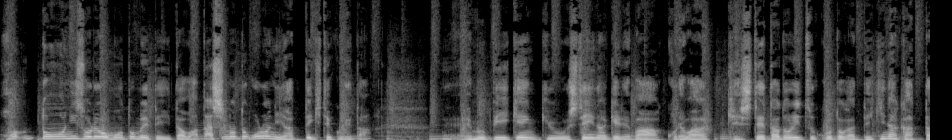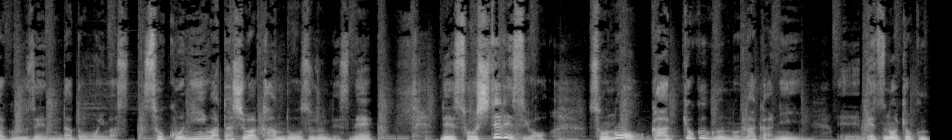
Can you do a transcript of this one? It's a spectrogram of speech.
本当にそれを求めていた私のところにやってきてくれた MP 研究をしていなければこれは決してたどり着くことができなかった偶然だと思います。そこに私は感動するんですね。でそしてですよその楽曲群の中に、え、別の曲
